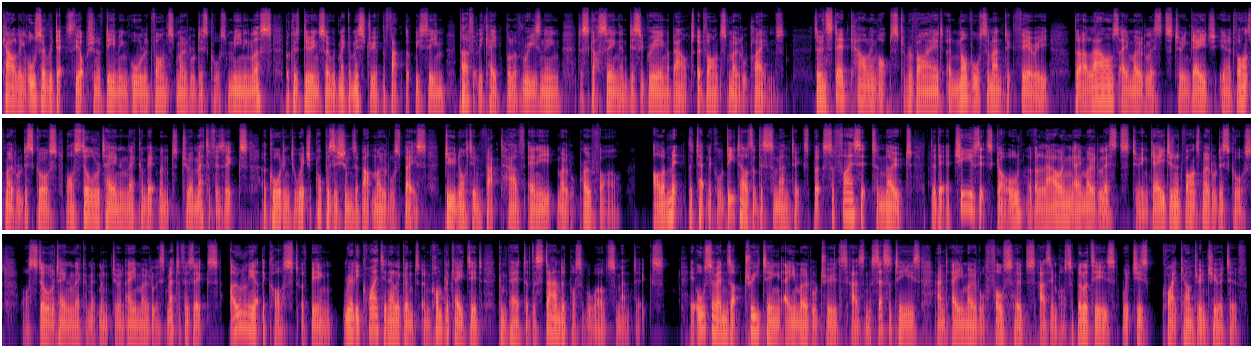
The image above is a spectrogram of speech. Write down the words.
Cowling also rejects the option of deeming all advanced modal discourse meaningless, because doing so would make a mystery of the fact that we seem perfectly capable of reasoning, discussing, and disagreeing about advanced modal claims. So instead, Cowling opts to provide a novel semantic theory that allows amodalists to engage in advanced modal discourse while still retaining their commitment to a metaphysics according to which propositions about modal space do not in fact have any modal profile. I'll omit the technical details of this semantics, but suffice it to note that it achieves its goal of allowing amodalists to engage in advanced modal discourse while still retaining their commitment to an amodalist metaphysics, only at the cost of being really quite inelegant and complicated compared to the standard possible world semantics. It also ends up treating amodal truths as necessities and amodal falsehoods as impossibilities, which is quite counterintuitive.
